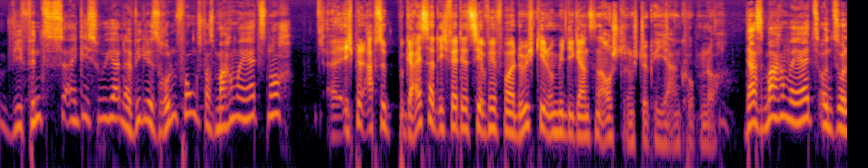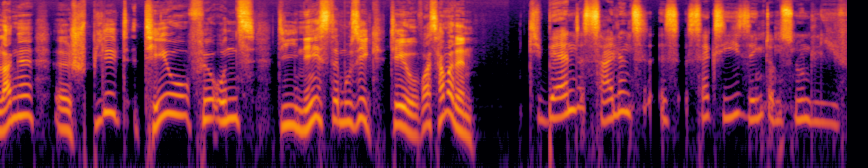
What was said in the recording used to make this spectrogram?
Wie findest du es eigentlich so hier an der Wiege des Rundfunks? Was machen wir jetzt noch? Äh, ich bin absolut begeistert. Ich werde jetzt hier auf jeden Fall mal durchgehen und mir die ganzen Ausstellungsstücke hier angucken noch. Das machen wir jetzt und solange äh, spielt Theo für uns die nächste Musik. Theo, was haben wir denn? Die Band Silence is Sexy singt uns nun Lief.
